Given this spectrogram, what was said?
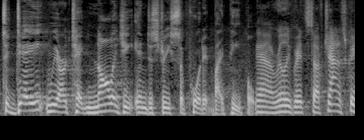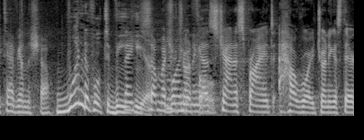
Today, we are a technology industry supported by people. Yeah, really great stuff. Janice, great to have you on the show. Wonderful to be Thank here. you so much for joining us. Janice Bryant, Howroy, joining us there.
